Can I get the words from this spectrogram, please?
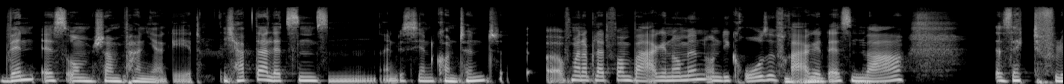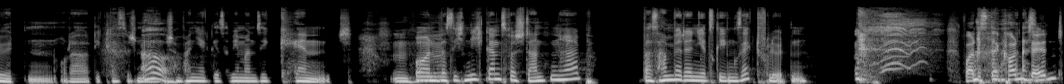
wenn es um Champagner geht. Ich habe da letztens hm, ein bisschen Content auf meiner Plattform wahrgenommen und die große Frage mhm. dessen war, Sektflöten oder die klassischen oh. Champagnergläser, wie man sie kennt. Mhm. Und was ich nicht ganz verstanden habe, was haben wir denn jetzt gegen Sektflöten? War das der Content?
